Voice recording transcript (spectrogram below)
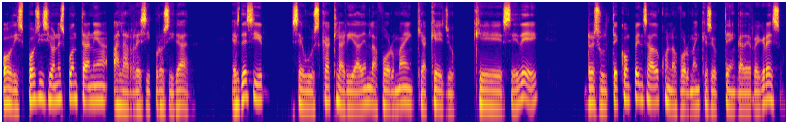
o disposición espontánea a la reciprocidad. Es decir, se busca claridad en la forma en que aquello que se dé resulte compensado con la forma en que se obtenga de regreso.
